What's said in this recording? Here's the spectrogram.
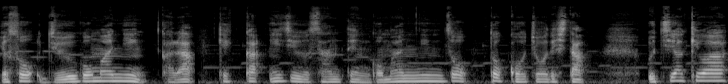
予想15万人から結果23.5万人増と好調でした。内訳は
